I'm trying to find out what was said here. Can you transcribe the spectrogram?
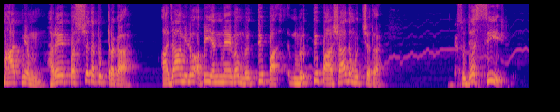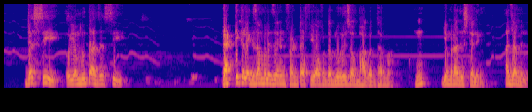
महात्म्यम हरे पश्यत पुत्र का अजामिलो अपि यन्नेव मृत्यु पा, मृत्यु पाशाद मुच्यत सो जस्ट सी just see, oh, O Yamduta, just see. Practical example is there in front of you of the glories of Bhagavad Dharma. Hmm? Yamraj is telling, Ajamil,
